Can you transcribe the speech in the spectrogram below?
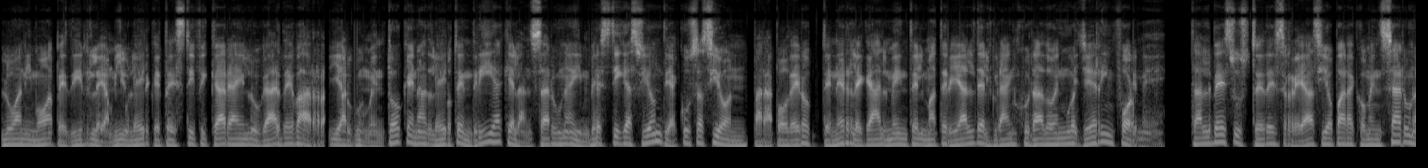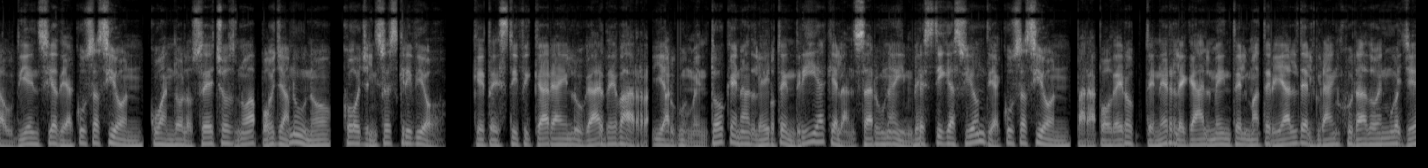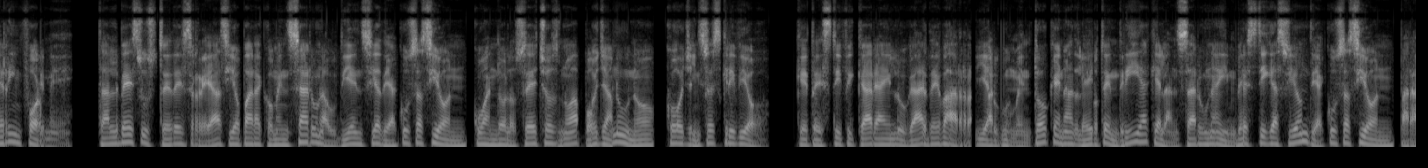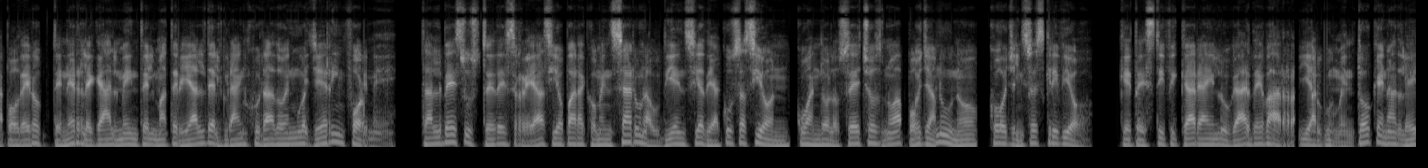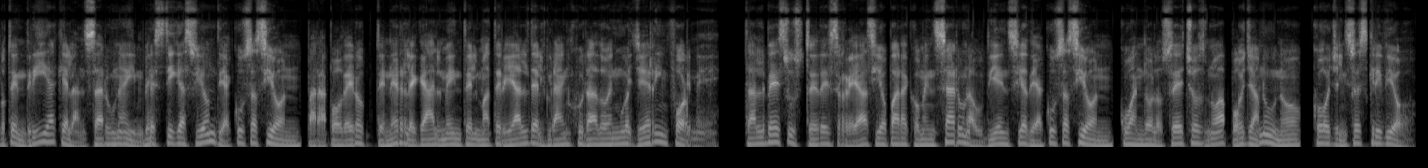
lo animó a pedirle a Mueller que testificara en lugar de Barr y argumentó que Nadler tendría que lanzar una investigación de acusación para poder obtener legalmente el material del gran jurado en Mueller Informe. Tal vez usted es reacio para comenzar una audiencia de acusación cuando los hechos no apoyan uno, Collins escribió que testificara en lugar de Barr y argumentó que Nadler tendría que lanzar una investigación de acusación para poder obtener legalmente el material del gran jurado en Mueller Informe. Tal vez usted es reacio para comenzar una audiencia de acusación cuando los hechos no apoyan uno, Collins escribió que testificara en lugar de Barr y argumentó que Nadler tendría que lanzar una investigación de acusación para poder obtener legalmente el material del gran jurado en Mueller Informe. Tal vez usted es reacio para comenzar una audiencia de acusación cuando los hechos no apoyan uno, Collins escribió que testificara en lugar de Barr y argumentó que Nadler tendría que lanzar una investigación de acusación para poder obtener legalmente el material del gran jurado en Mueller informe. Tal vez usted es reacio para comenzar una audiencia de acusación cuando los hechos no apoyan uno, Collins escribió.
